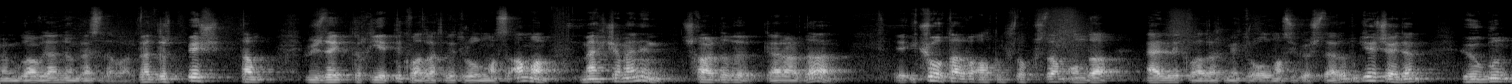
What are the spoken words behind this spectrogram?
müqavilənin nömrəsi də var və 45 tam %47 kvadrat metr olması, amma məhkəmənin çıxardığı qərarda 2 e, otaq və 69-dan onda 50 kvadrat metr olması göstərilir. Bu gerçəkdən hüququn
